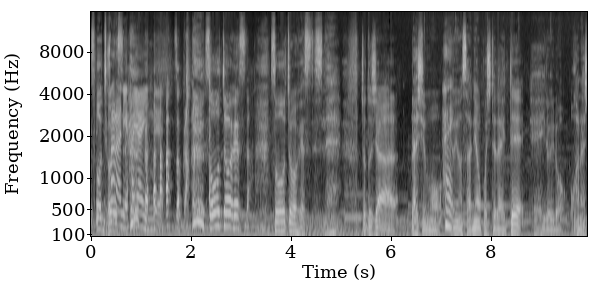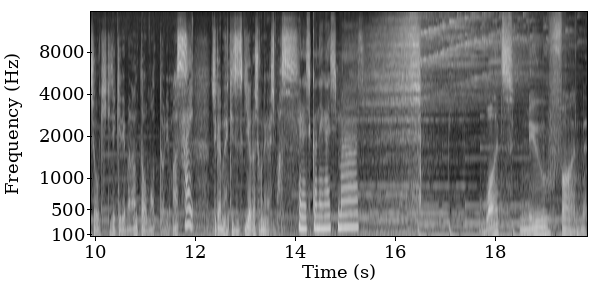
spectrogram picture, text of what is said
早朝さらに早いんで。そっか早朝フェスだ早朝フェスですねちょっとじゃあ来週もはいヨンヨンさんにお越しいただいて、えーいろいろお話をお聞きできればなと思っております、はい。次回も引き続きよろしくお願いしますよろしくお願いします。What's new fun?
